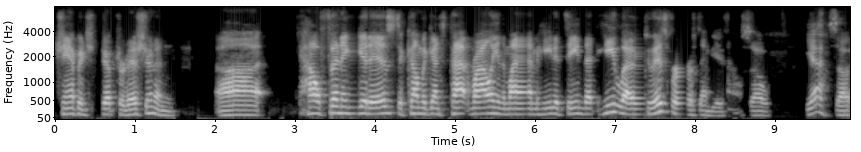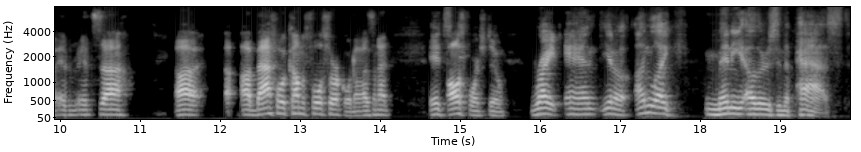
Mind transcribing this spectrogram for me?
championship tradition, and uh, how fitting it is to come against Pat Riley and the Miami Heat, a team that he led to his first NBA final. So, Yeah, so it, it's uh, uh, uh, basketball comes full circle, doesn't it? it's All sports do. Right. And, you know, unlike many others in the past,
